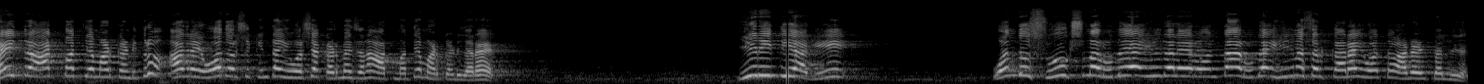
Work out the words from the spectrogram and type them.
ರೈತರ ಆತ್ಮಹತ್ಯೆ ಮಾಡ್ಕೊಂಡಿದ್ರು, ಆದರೆ ಹೋದ ವರ್ಷಕ್ಕಿಂತ ಈ ವರ್ಷ ಕಡಿಮೆ ಜನ ಆತ್ಮಹತ್ಯೆ ಮಾಡ್ಕೊಂಡಿದ್ದಾರೆ. ಈ ರೀತಿಯಾಗಿ ಒಂದು ಸೂಕ್ಷ್ಮ ಹೃದಯ ಇಲ್ದಲೇ ಇರುವಂತ ಹೃದಯಹೀನ ಸರ್ಕಾರ ಇವತ್ತು ಆಡಳಿತದಲ್ಲಿದೆ.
